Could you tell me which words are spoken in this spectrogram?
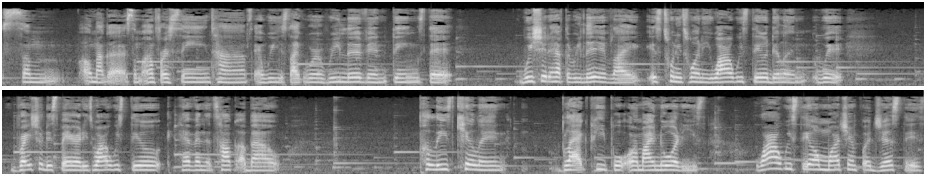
some oh my god, some unforeseen times and we just like we're reliving things that we shouldn't have to relive. Like it's 2020. Why are we still dealing with racial disparities? Why are we still having to talk about police killing black people or minorities? Why are we still marching for justice?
